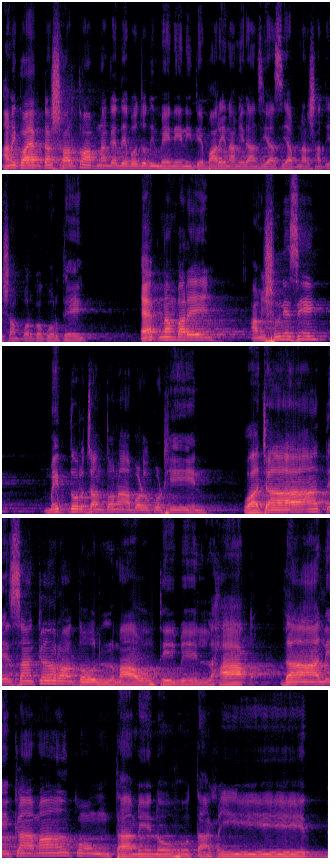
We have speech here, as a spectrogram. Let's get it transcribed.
আমি কয়েকটা শর্ত আপনাকে দেব, যদি মেনে নিতে পারেন, আমি রাজি আছি আপনার সাথে সম্পর্ক করতে। এক নম্বরে, আমি শুনেছি, মৃত্যুর যন্ত্রণা বড় কঠিন। ওয়াজাতে সাকরাতুল মাউতি বিল হক। যালিকা মা কুনতা মিনহু তাহিদ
